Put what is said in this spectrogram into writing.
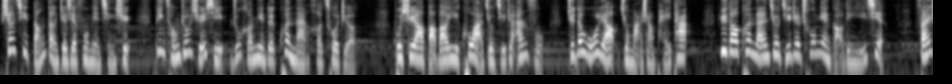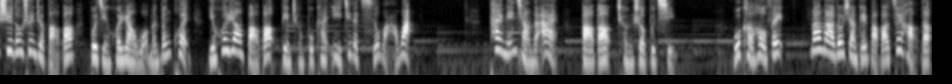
生气等等这些负面情绪，并从中学习如何面对困难和挫折。不需要宝宝一哭啊就急着安抚，觉得无聊就马上陪他，遇到困难就急着出面搞定一切，凡事都顺着宝宝，不仅会让我们崩溃，也会让宝宝变成不堪一击的瓷娃娃。太勉强的爱，宝宝承受不起。无可厚非，妈妈都想给宝宝最好的，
